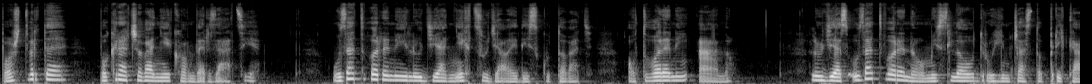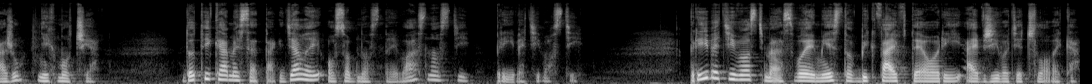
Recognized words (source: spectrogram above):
Po štvrté, pokračovanie konverzácie. Uzatvorení ľudia nechcú ďalej diskutovať, otvorení áno. Ľudia s uzatvorenou mysľou druhým často prikážu, nech mlčia. Dotýkame sa tak ďalej osobnostnej vlastnosti, prívetivosti. Prívetivosť má svoje miesto v Big Five teórii aj v živote človeka.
